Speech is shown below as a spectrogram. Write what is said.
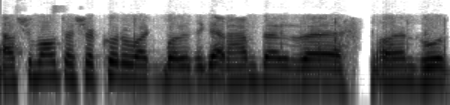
از شما تشکر و یک بار دیگر هم در آن روز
